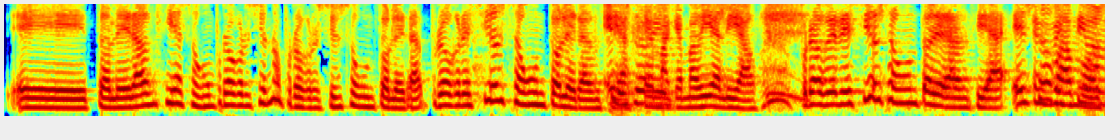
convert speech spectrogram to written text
eh, tolerancia según progresión o progresión según tolerancia. Progresión según tolerancia, Gemma, que me había liado. Progresión según tolerancia. Eso vamos.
